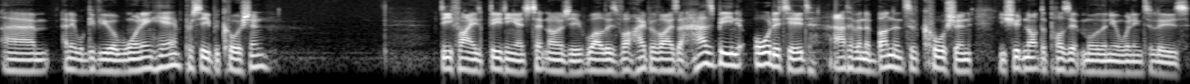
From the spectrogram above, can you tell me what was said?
um, and it will give you a warning here. Proceed with caution. DeFi is bleeding edge technology. While this hypervisor has been audited out of an abundance of caution, you should not deposit more than you're willing to lose.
